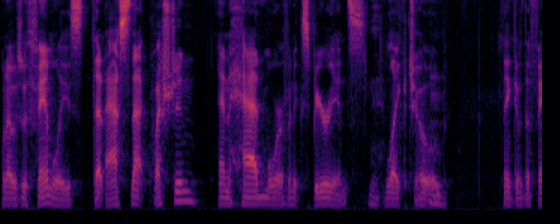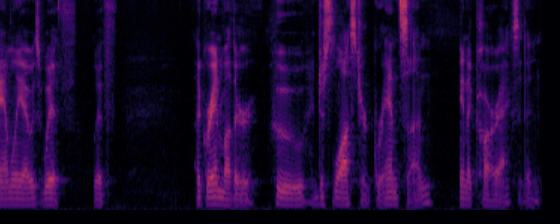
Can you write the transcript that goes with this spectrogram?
when I was with families that asked that question and had more of an experience like Job. Hmm. Think of the family I was with with a grandmother who had just lost her grandson in a car accident.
